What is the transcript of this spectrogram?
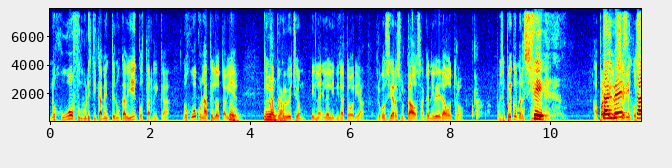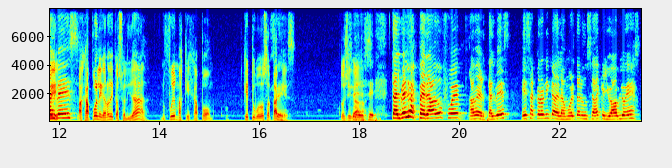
No jugó futbolísticamente nunca bien Costa Rica. No jugó con la pelota bien. Y Mm, Nunca. tampoco lo había hecho en la, en la eliminatoria. Pero considera resultados. Acá a nivel era otro. No se puede comer Sí. Aparte, tal vez, tal vez. a Japón le ganó de casualidad. No fue más que Japón. ¿Qué tuvo? Dos ataques. Dos llegadas. sí. Tal vez lo esperado fue, a ver, tal vez esa crónica de la muerte anunciada que yo hablo es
